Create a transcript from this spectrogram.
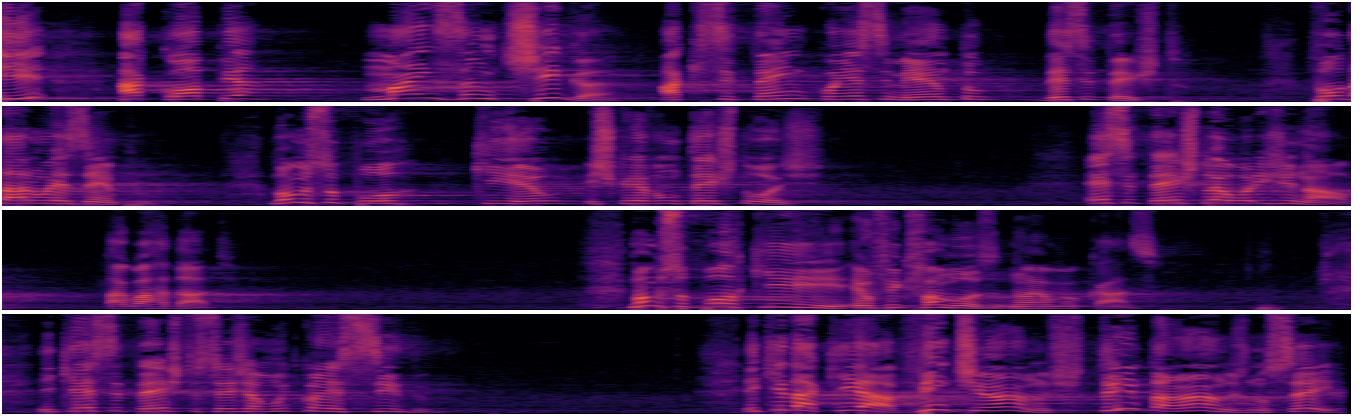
e a cópia mais antiga a que se tem conhecimento desse texto. Vou dar um exemplo. Vamos supor que eu escreva um texto hoje. Esse texto é o original, está guardado. Vamos supor que eu fique famoso, não é o meu caso. E que esse texto seja muito conhecido. E que daqui a 20 anos, 30 anos, não sei,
